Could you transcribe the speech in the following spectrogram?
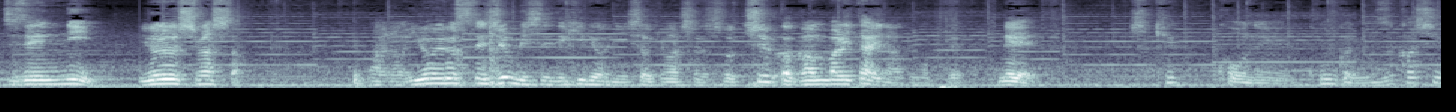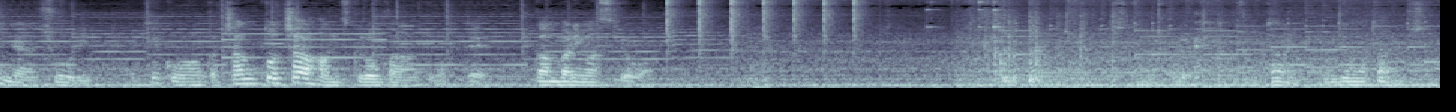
事前に、いろいろしました。あの、いろいろして準備してできるようにしておきました。ちょっと中華頑張りたいなと思って。で、結構ね、今回難しいんだよな、調理。結構なんかちゃんとチャーハン作ろうかなと思って、頑張ります、今日は。ちょっと待って、これ、持たない、これで持たないとちょ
